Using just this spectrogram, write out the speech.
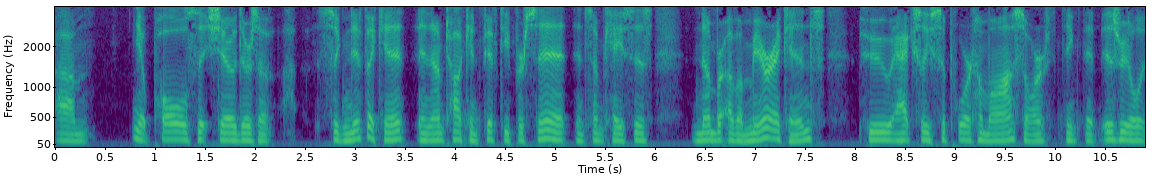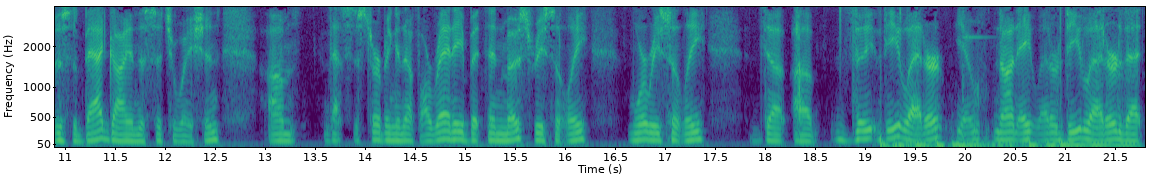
um, you know, polls that show there's a significant, and I'm talking 50% in some cases, number of Americans who actually support Hamas or think that Israel is the bad guy in this situation. Um, that's disturbing enough already. But then most recently, more recently, the uh, the the letter, you know, not a letter, the letter that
